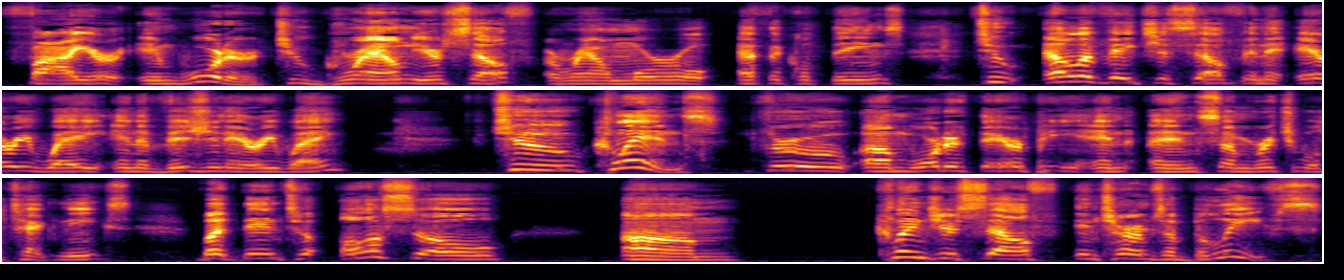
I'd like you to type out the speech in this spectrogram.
fire, and water to ground yourself around moral, ethical things, to elevate yourself in an airy way, in a visionary way, to cleanse through um, water therapy and, and some ritual techniques, but then to also um, cleanse yourself in terms of beliefs.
